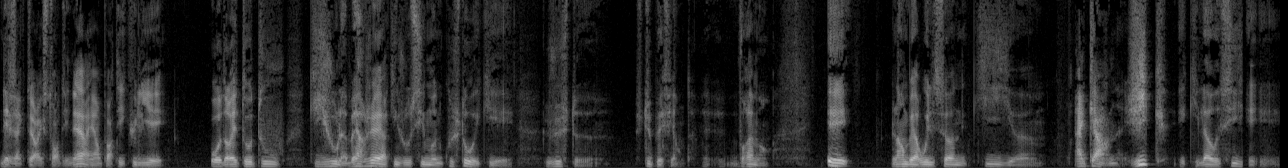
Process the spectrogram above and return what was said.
des acteurs extraordinaires, et en particulier Audrey Tautou, qui joue la bergère, qui joue Simone Cousteau, et qui est juste euh, stupéfiante, euh, vraiment. Et Lambert Wilson, qui incarne Jic, et qui là aussi est,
